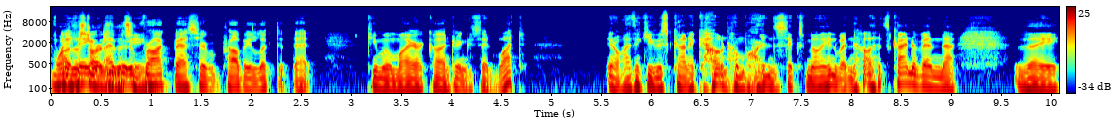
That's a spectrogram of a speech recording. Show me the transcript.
one I of the stars of the team. Brock Boeser probably looked at that Timo Meier contract and said, "What?" you know, I think he was kind of counting on more than six million, but now that's kind of in the, the,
